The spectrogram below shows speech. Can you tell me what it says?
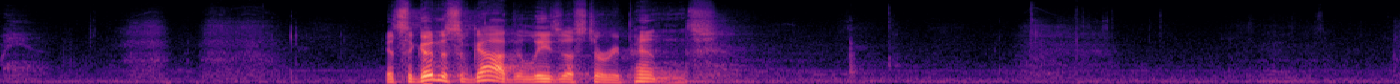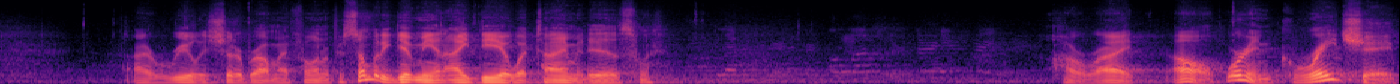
man. It's the goodness of God that leads us to repentance. I really should have brought my phone up. Somebody give me an idea what time it is. All right. Oh, we're in great shape.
